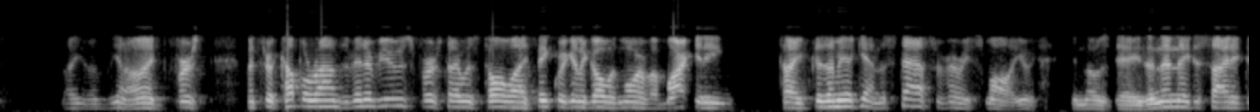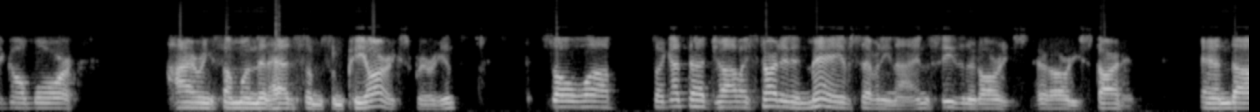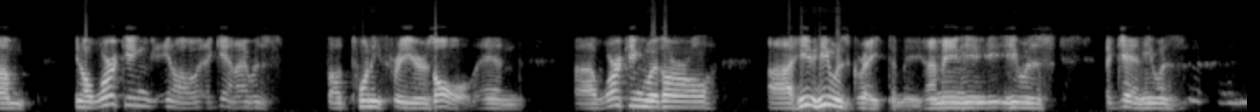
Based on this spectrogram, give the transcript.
I, you know, I first went through a couple rounds of interviews. First, I was told, well, I think we're going to go with more of a marketing type because I mean, again, the staffs were very small in those days, and then they decided to go more hiring someone that had some some PR experience. So, uh, so I got that job. I started in May of '79. The season had already had already started, and um, you know, working. You know, again, I was about 23 years old, and uh, working with Earl, uh, he he was great to me. I mean, he he was again he was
